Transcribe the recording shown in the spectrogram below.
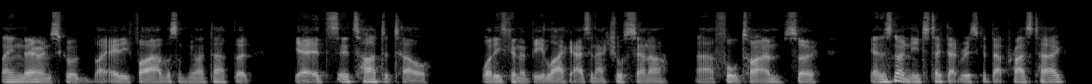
playing there and scored like 85 or something like that. But yeah, it's it's hard to tell what he's going to be like as an actual center uh, full time. So yeah, there's no need to take that risk at that price tag.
